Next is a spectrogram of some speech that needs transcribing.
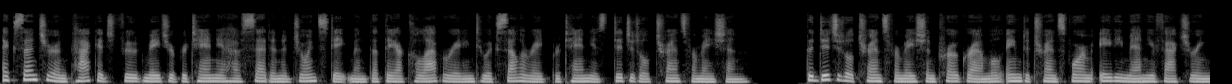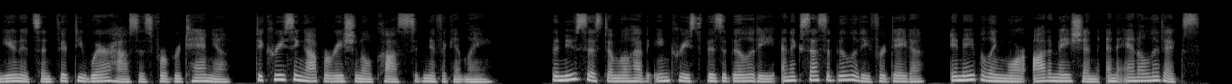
Accenture and packaged food major Britannia have said in a joint statement that they are collaborating to accelerate Britannia's digital transformation. The digital transformation program will aim to transform 80 manufacturing units and 50 warehouses for Britannia, decreasing operational costs significantly. The new system will have increased visibility and accessibility for data, enabling more automation and analytics.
